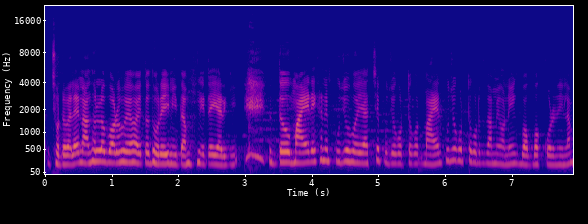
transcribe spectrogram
তো ছোটোবেলায় না ধরলেও বড় হয়ে হয়তো ধরেই নিতাম, এটাই আর কি। তো মায়ের এখানে পুজো হয়ে যাচ্ছে, পুজো করতে করতে মায়ের পুজো করতে করতে তো আমি অনেক বক বক করে নিলাম।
